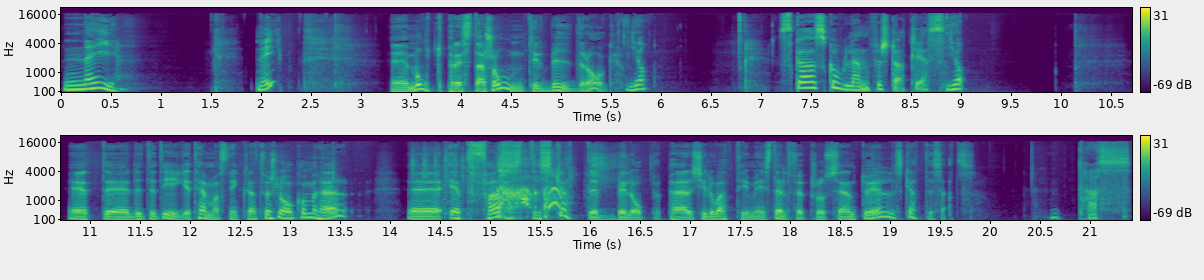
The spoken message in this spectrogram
Nej. Nej. Eh, motprestation till bidrag. Ja. Ska skolan förstatligas? Ja. Ett eh, litet eget hemmasnickrat förslag kommer här. Eh, ett fast skattebelopp per kilowattimme istället för procentuell skattesats. Pass.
